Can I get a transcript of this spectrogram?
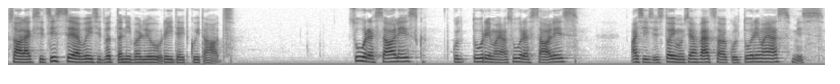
sa läksid sisse ja võisid võtta nii palju riideid, kui tahad. suures saalis, kultuurimaja suures saalis, asi siis toimus jah, Väätsa kultuurimajas, mis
